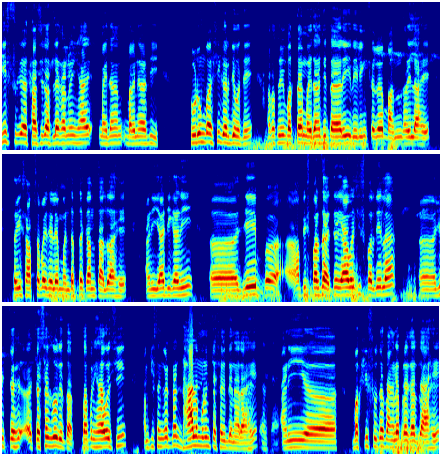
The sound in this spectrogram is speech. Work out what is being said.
हीच खासियत असल्याकारणाने ह्या मैदानात बघण्यासाठी तुडुंब अशी गर्दी होते. आता तुम्ही बघताय मैदानाची तयारी रेलिंग सगळं बांधून झालेलं आहे. सगळी साफसफाई झाली आहे मंडपचं काम चालू आहे. आणि या ठिकाणी जी आपली स्पर्धा आहे ते यावर्षी स्पर्धेला जे च- चषक जो देतात तो आपण ह्या वर्षी आमची संघटना ढाल म्हणून चषक देणार आहे. आणि बक्षीस सुद्धा चांगल्या प्रकारचं आहे.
